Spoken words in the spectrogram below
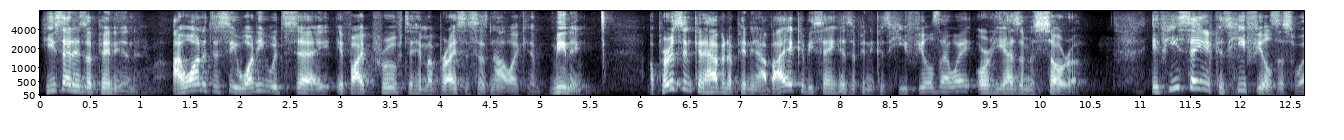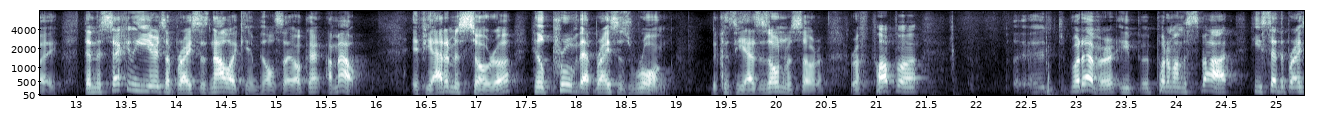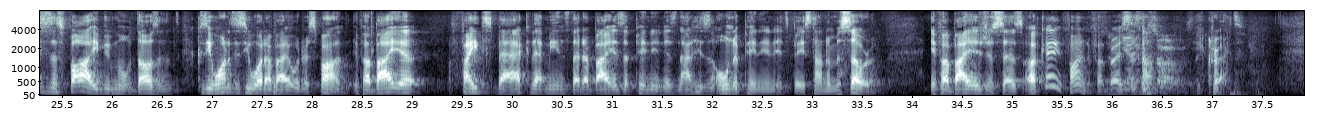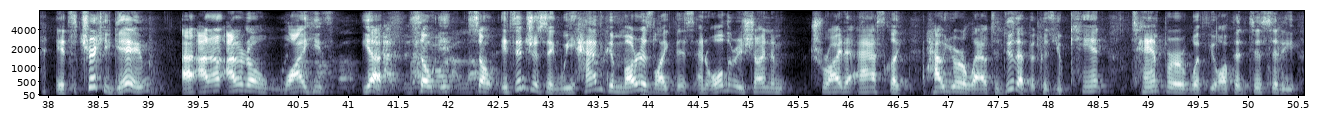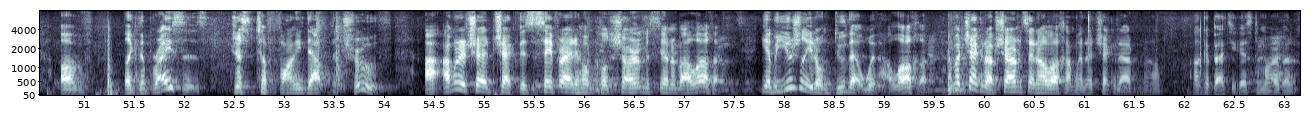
he said his opinion. I wanted to see what he would say if I proved to him a Bryce that says not like him. Meaning, a person could have an opinion. Abaya could be saying his opinion because he feels that way, or he has a Masorah. If he's saying it because he feels this way, then the second he hears a Bryce is not like him, he'll say, okay, I'm out. If he had a Masorah, he'll prove that Bryce is wrong because he has his own Masorah. Rav Papa, Uh, whatever, he put him on the spot. He said the Bryce says five, even though it doesn't, because he wanted to see what Abaya would respond. If Abaya fights back, that means that Abaya's opinion is not his own opinion, it's based on a Masorah. If Abaya just says, okay, fine, if Abaya he says has not. Masorah. Correct. It's a tricky game. I, I, don't, I don't know why he's. Yeah, so it, so it's interesting. We have Gemaras like this, and all the Rishonim try to ask like how you're allowed to do that because you can't tamper with the authenticity of like the Bryces just to find out the truth. I, I'm going to try to check. There's a sefer at home called Shearim Metzuyanim B'Halacha. Yeah, but usually you don't do that with halacha. I'm going to check it up. Shearim Metzuyanim B'Halacha. I'm going to check it out. No, I'll get back to you guys tomorrow about it.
